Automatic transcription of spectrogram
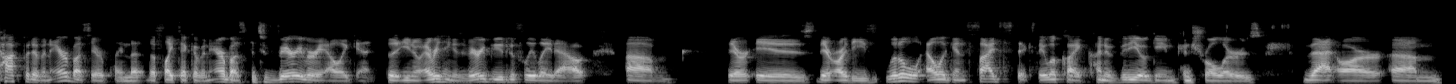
cockpit of an Airbus airplane, the, the flight deck of an Airbus, it's very, very elegant. The, you know, everything is very beautifully laid out. Um, there is there are these little elegant side sticks. They look like kind of video game controllers that are um,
